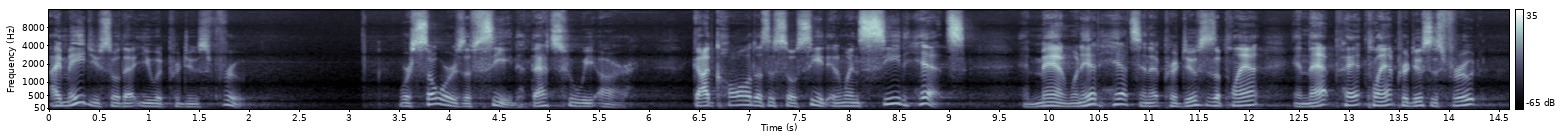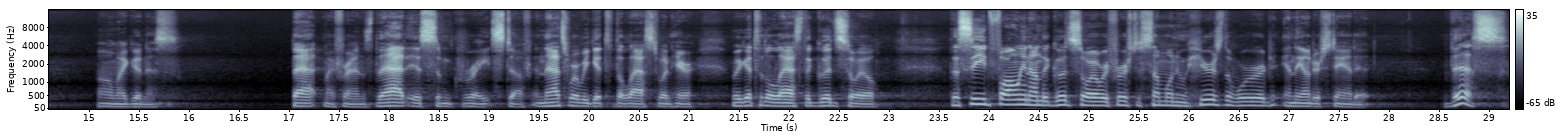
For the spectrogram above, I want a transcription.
I made you so that you would produce fruit. We're sowers of seed. That's who we are. God called us to sow seed. And when seed hits, and man, when it hits and it produces a plant, and that plant produces fruit, oh my goodness. That, my friends, that is some great stuff. And that's where we get to the last one here. We get to the last, the good soil. The seed falling on the good soil refers to someone who hears the word and they understand it. This,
